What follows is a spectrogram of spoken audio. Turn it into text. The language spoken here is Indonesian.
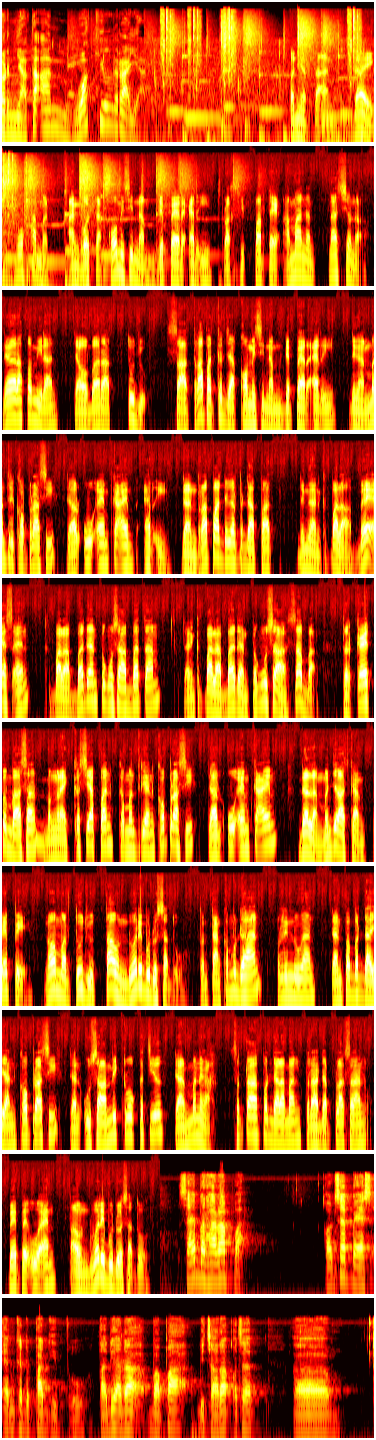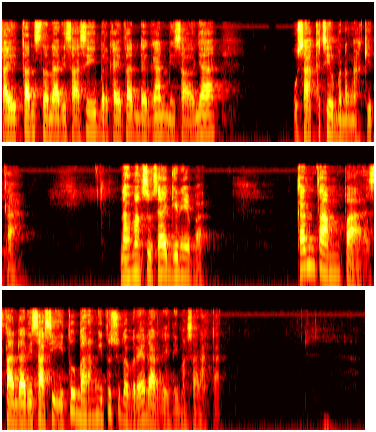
Pernyataan Wakil Rakyat. Pernyataan Daeng Muhammad, anggota Komisi 6 DPR RI, fraksi Partai Amanat Nasional, Daerah Pemilihan Jawa Barat 7, saat rapat kerja Komisi 6 DPR RI dengan Menteri Koperasi dan UMKM RI dan rapat dengan pendapat dengan Kepala BSN, Kepala Badan Pengusaha Batam, dan Kepala Badan Pengusaha Sabang terkait pembahasan mengenai kesiapan Kementerian Koperasi dan UMKM dalam menjelaskan PP nomor 7 tahun 2021 tentang kemudahan, perlindungan, dan pemberdayaan koperasi dan usaha mikro, kecil, dan menengah serta pendalaman terhadap pelaksanaan BPUM tahun 2021. Saya berharap Pak, konsep BSN ke depan itu, tadi ada Bapak bicara konsep eh, kaitan standarisasi berkaitan dengan misalnya usaha kecil menengah kita. Nah maksud saya gini Pak, kan tanpa standarisasi itu barang itu sudah beredar nih di masyarakat.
